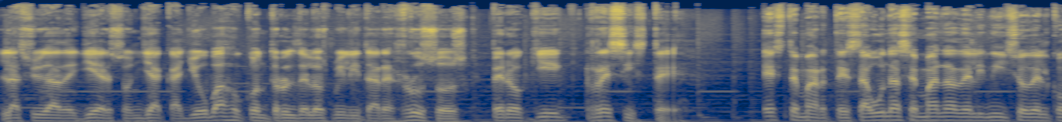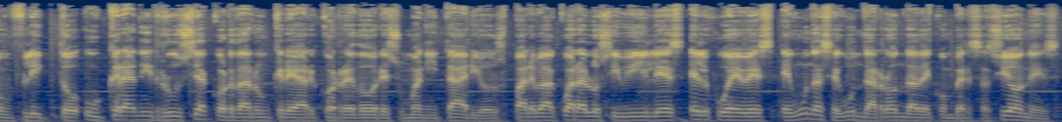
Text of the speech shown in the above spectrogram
La ciudad de Gerson ya cayó bajo control de los militares rusos, pero Kiev resiste. Este martes, a una semana del inicio del conflicto, Ucrania y Rusia acordaron crear corredores humanitarios para evacuar a los civiles el jueves en una segunda ronda de conversaciones,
